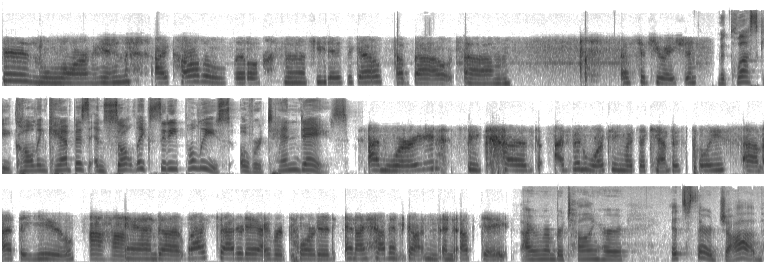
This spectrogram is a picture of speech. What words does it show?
is Lauren. I called a little uh, a few days ago about um, a situation. McCluskey calling campus and Salt Lake City police over 10 days. I'm worried because I've been working with the campus police um, at the U, Uh-huh. and uh, last Saturday I reported, and I haven't gotten an update. I remember telling her it's their job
